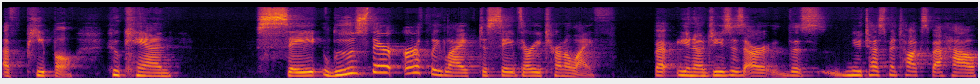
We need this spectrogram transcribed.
of people who can say lose their earthly life to save their eternal life. But you know, Jesus our this New Testament talks about how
